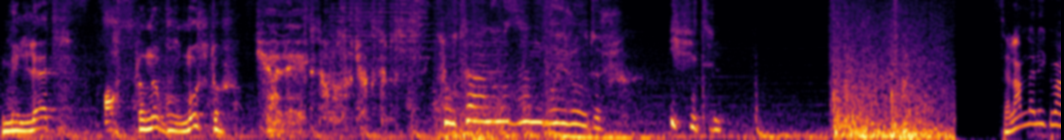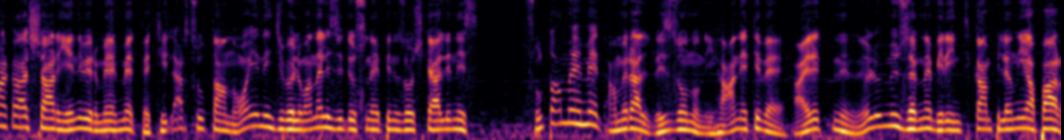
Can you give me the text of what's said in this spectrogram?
millet aslını bulmuştur. Yerle eksan olacaksınız. Sultanımızın buyruğudur. İşitin. Selamünaleyküm arkadaşlar. Yeni bir Mehmet Fetihler Sultanı 17. bölüm analiz videosuna hepiniz hoş geldiniz. Sultan Mehmet Amiral Rizzo'nun ihaneti ve Hayrettin'in ölümü üzerine bir intikam planı yapar.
